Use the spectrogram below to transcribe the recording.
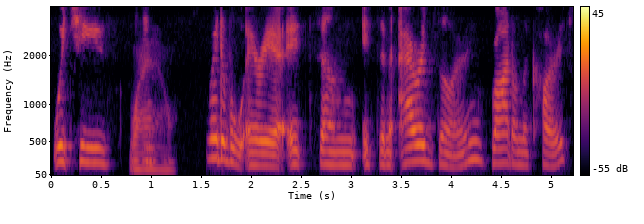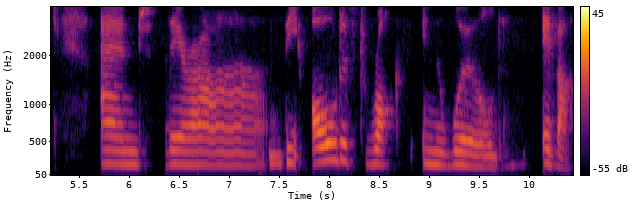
which is wow incredible area. It's um it's an arid zone right on the coast, and there are the oldest rocks in the world ever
